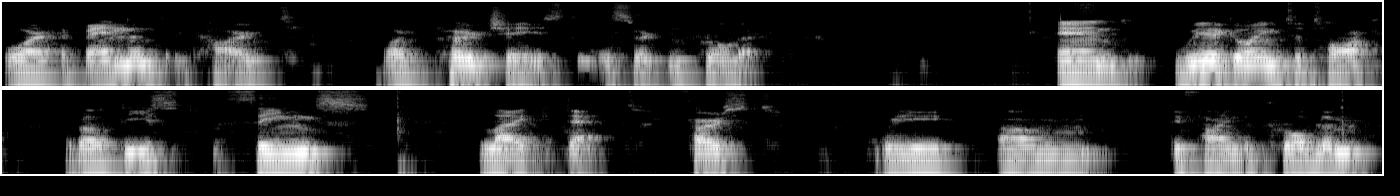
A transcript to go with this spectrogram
or abandoned a cart or purchased a certain product. And we are going to talk about these things like that. First, we um, define the problem,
